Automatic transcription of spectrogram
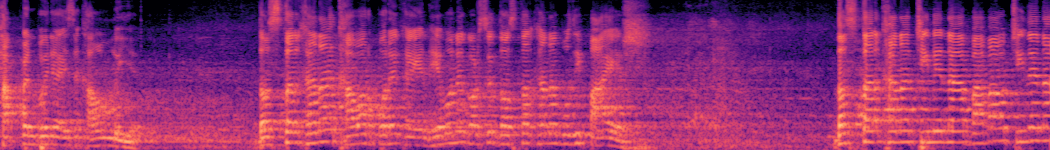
হাফ প্যান্ট পরে আইসে খাওয়ান লইয়ে দস্তারখানা খাওয়ার পরে খাইয়েন হে মনে করছে দস্তারখানা বুঝি পায়েস। দস্তারখানা চিনে না, বাবাও চিনে না,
